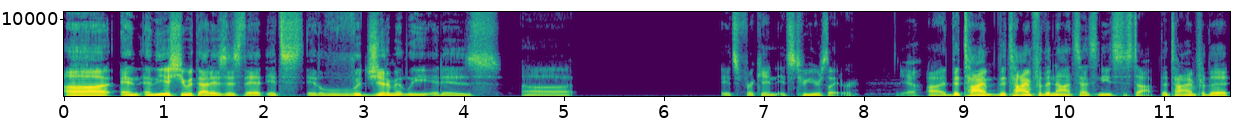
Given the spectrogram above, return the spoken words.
uh, and and the issue with that is is that it's it legitimately it is uh, it's freaking it's two years later. yeah. Uh, the time the time for the nonsense needs to stop. The time for the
